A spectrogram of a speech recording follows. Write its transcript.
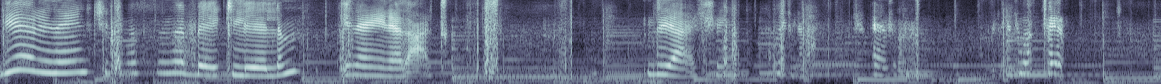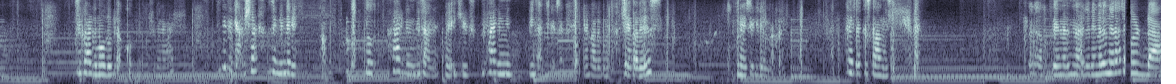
diğer ineğin çıkmasını bekleyelim. İne yine de artık. Diğer şey. Burada.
